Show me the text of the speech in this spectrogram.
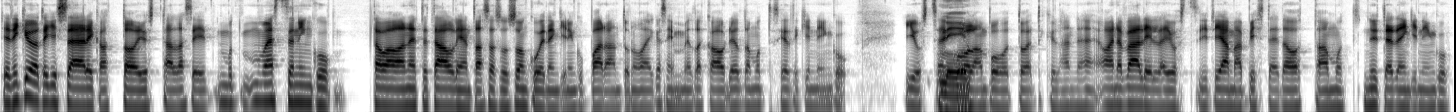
tietenkin jotenkin sääli katsoa just tällaisia, mutta mun mielestä se niinku, tavallaan, että tallien tasaisuus on kuitenkin niinku parantunut aikaisemmilta kaudilta, mutta siltikin niinku, just se, niin. kun ollaan puhuttu, että kyllähän ne aina välillä just niitä jämäpisteitä ottaa, mutta nyt etenkin niinku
